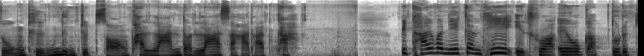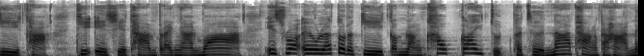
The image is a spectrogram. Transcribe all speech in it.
สูงถึง 1.2 พันล้านดอลลาร์สหรัฐค่ะ ปิดท้ายวันนี้กันที่อิสราเอลกับตุรกีค่ะ ที่เอเชียไทม์รายงานว่า อิสราเอลและตุรกีกำลังเข้าใกล้จุดเผชิญหน้าทางทหารใน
